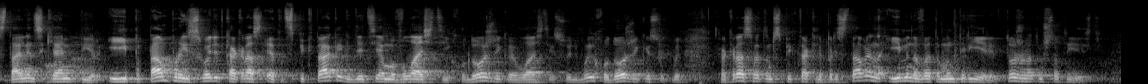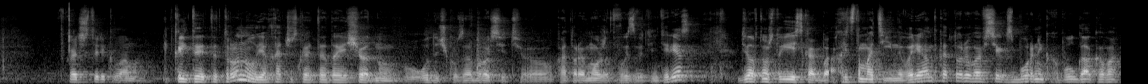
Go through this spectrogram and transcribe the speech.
Сталинский ампир. И там происходит как раз этот спектакль, где тема власти и художника, власти и судьбы, художника и судьбы, как раз в этом спектакле представлена, именно в этом интерьере. Тоже в этом что-то есть качестве рекламы. Коль ты это тронул, я хочу сказать тогда еще одну удочку забросить, э, которая может вызвать интерес. Дело в том, что есть как бы хрестоматийный вариант, который во всех сборниках Булгакова.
